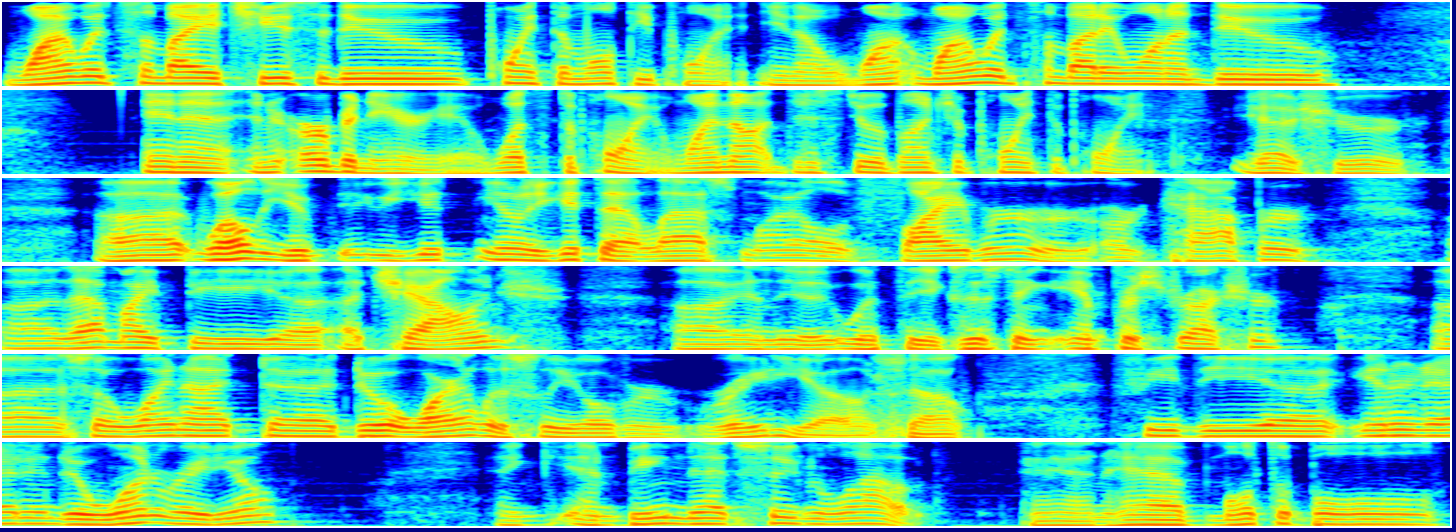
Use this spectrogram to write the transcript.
why would somebody choose to do point to multipoint? You know, why, why would somebody want to do in a, an urban area? What's the point? Why not just do a bunch of point to points? Yeah, sure. Uh, well, you, you get you know you get that last mile of fiber or, or copper. Uh, that might be a challenge uh, in the, with the existing infrastructure. Uh, so why not uh, do it wirelessly over radio? So feed the uh, internet into one radio and, and beam that signal out, and have multiple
